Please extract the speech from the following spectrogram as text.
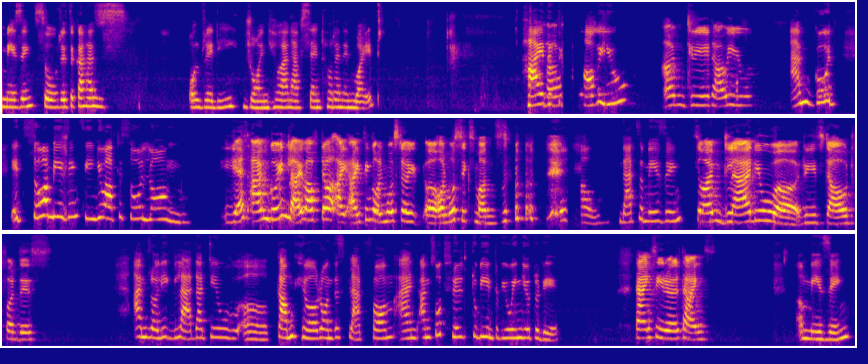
Amazing. So Ritika has already joined here and I've sent her an invite. Hi, Ritika. How are you? I'm great. How are you? I'm good. It's so amazing seeing you after so long. Yes, I'm going live after I, I think almost a uh, almost six months. oh, wow, that's amazing. So I'm glad you uh, reached out for this. I'm really glad that you uh, come here on this platform, and I'm so thrilled to be interviewing you today. Thanks, Errol. Thanks. Amazing.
